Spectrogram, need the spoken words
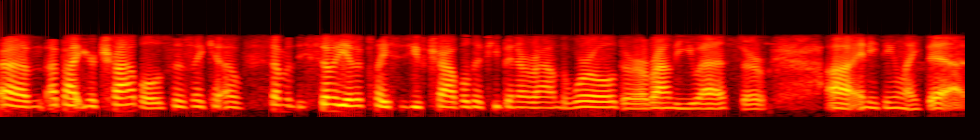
Um, about your travels, as like of some of the some of the other places you've traveled, if you've been around the world or around the U.S. or uh, anything like that.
